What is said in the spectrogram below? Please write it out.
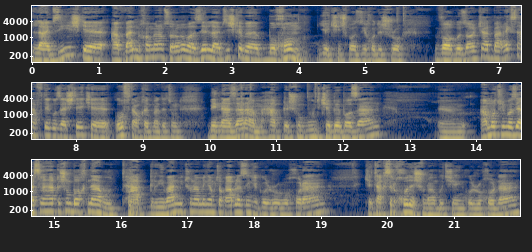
لایبزیش که اول می‌خوام برم سراغ بازی لایبزیش که به بخوم یک هیچ بازی خودش رو واگذار کرد. برعکس هفته گذشته که گفتم خدمتتون به نظرم حقشون بود که ببازن. اما تو این بازی اصلا حقشون باخت نبود. تقریبا می‌تونم بگم تا قبل از اینکه گل رو بخورن که تقصیر خودشون هم بود که این گل رو خوردن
